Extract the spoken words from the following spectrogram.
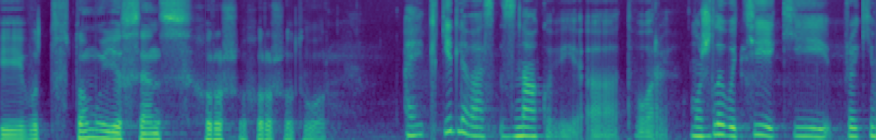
І от в тому є сенс хорошого, хорошого твору. А які для вас знакові е, твори? Можливо, ті, які про які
